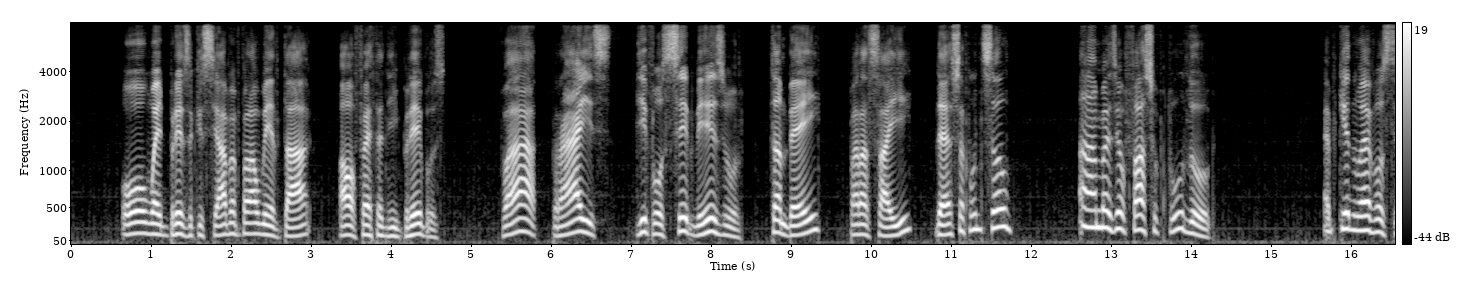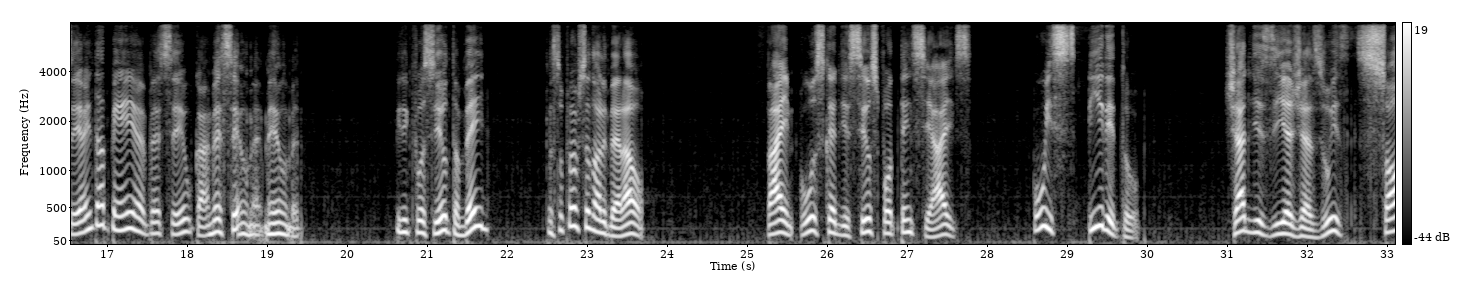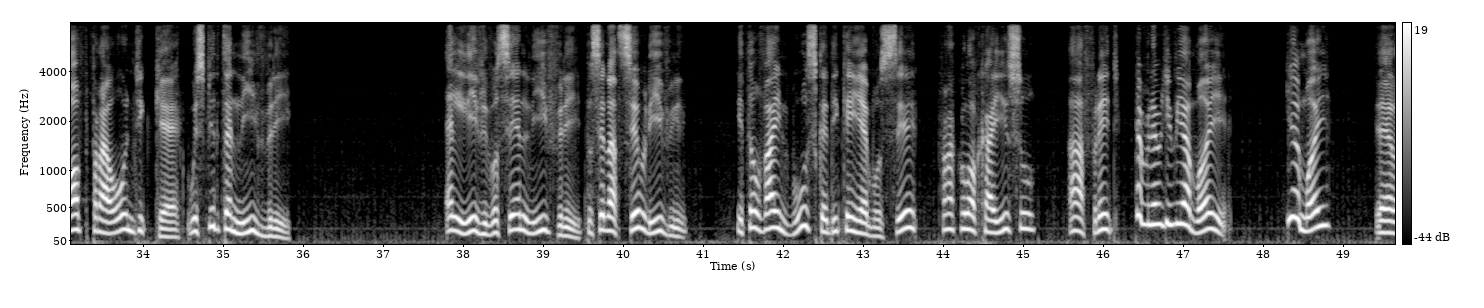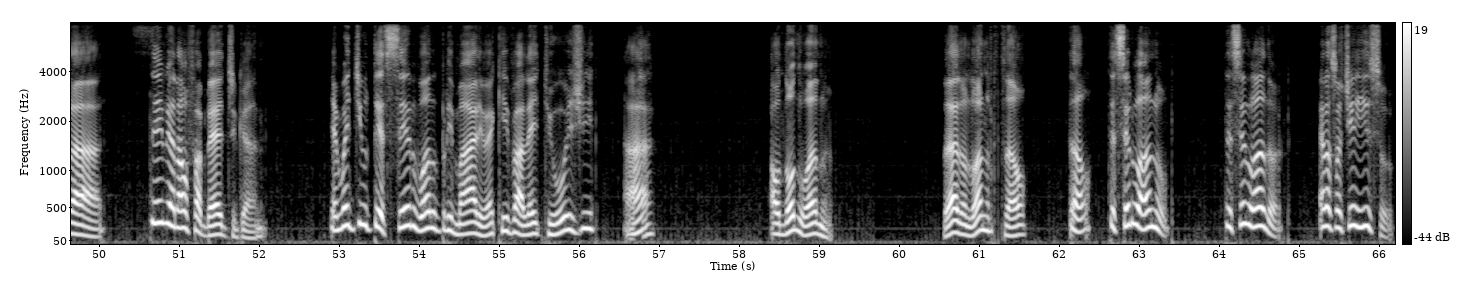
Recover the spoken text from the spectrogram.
ou uma empresa que se abra para aumentar a oferta de empregos. Vá atrás de você mesmo também para sair dessa condição. Ah, mas eu faço tudo. É porque não é você, ainda bem, é, é seu, cara, é seu, né? Meu, né? Queria que fosse eu também. Eu sou profissional liberal. Vai em busca de seus potenciais. O espírito, já dizia Jesus, só para onde quer. O espírito é livre. É livre, você é livre. Você nasceu livre. Então vai em busca de quem é você para colocar isso à frente. Eu me lembro de minha mãe. Minha mãe era semi-analfabética. Minha mãe tinha o terceiro ano primário, equivalente hoje a, ao nono ano. Não era nono ano? Não. Não. Terceiro ano. Terceiro ano. Ela só tinha isso.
